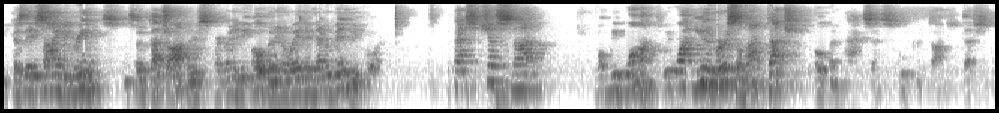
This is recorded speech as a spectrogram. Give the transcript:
because they've signed agreements. And so Dutch authors are going to be open in a way they've never been before. But that's just not what we want. We want universal, not Dutch open access. Dutch,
